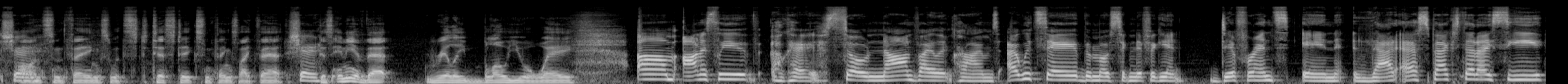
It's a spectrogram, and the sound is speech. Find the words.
Sure. on some things with statistics and things like that. Sure. Does any of that really blow you away? Um, honestly, okay, so nonviolent crimes, I would say the most significant difference in that aspect that I see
